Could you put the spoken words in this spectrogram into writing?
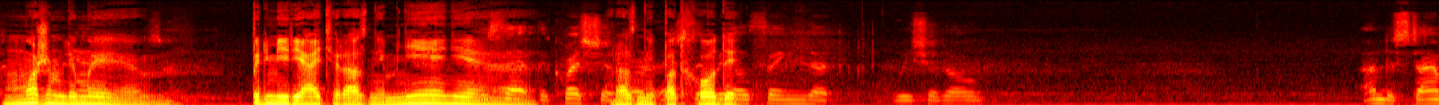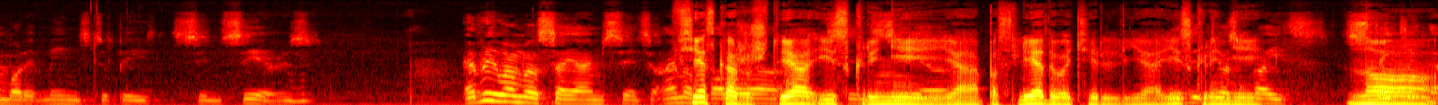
можем ли мы примерять разные мнения, разные подходы? Все скажут, что я искренний, я последователь, я искренний, но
